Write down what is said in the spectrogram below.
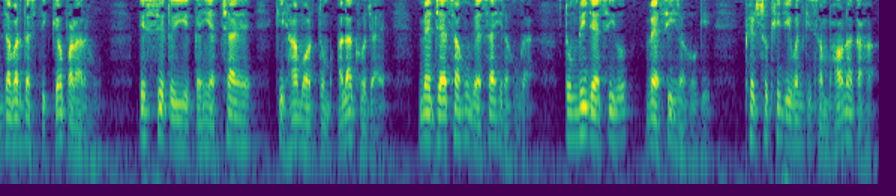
ज़बरदस्ती क्यों पड़ा रहूँ? इससे तो ये कहीं अच्छा है कि हम और तुम अलग हो जाए। मैं जैसा हूँ वैसा ही रहूँगा। तुम भी जैसी हो, वैसी ही रहोगी। फिर सुखी जीवन की संभावना कहा,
